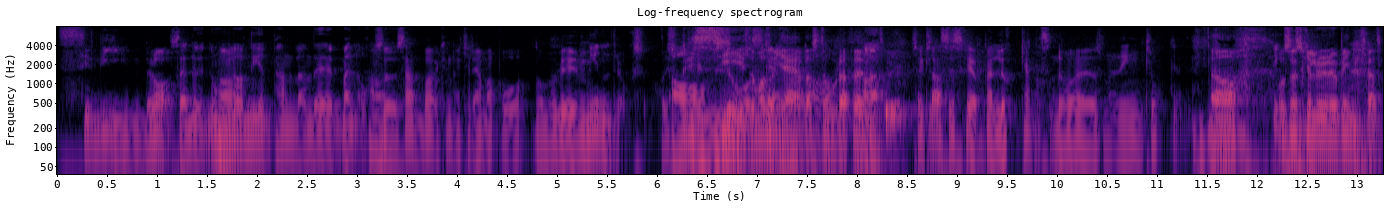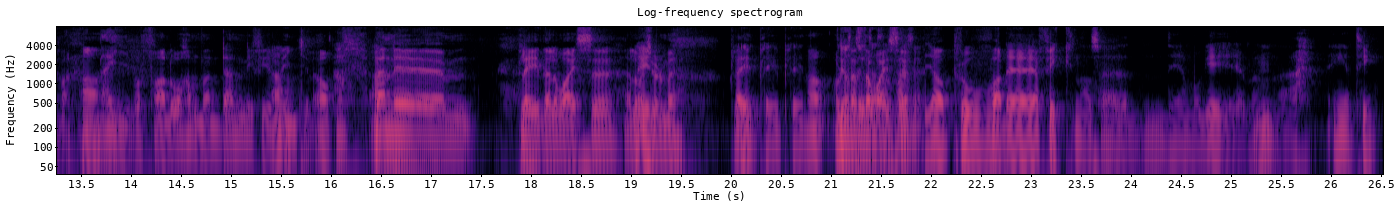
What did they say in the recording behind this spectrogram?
svinbra. Så hon vill ha nedpendlande men också sen bara kunna kräma på. De har blivit mindre också. Ja, Precis, de var så jävla stora förut. Ja, så klassiska öppna luckan liksom. Det var som en ringklocka. Ja, och så skulle du vinkla så bara, nej vad fan, då hamnar den i fel vinkel. Ja. Men, eh, Played eller Wiser, eller vad Played. kör du med? Play, play, play. Ja. Har Du testat Wiser? Jag provade, jag fick några så här demogrejer men Mm. nej, ingenting.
